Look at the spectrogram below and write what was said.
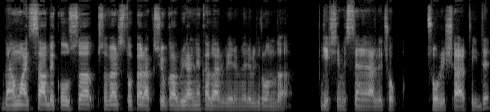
Ben White sabek olsa bu sefer stoper Aksio Gabriel ne kadar verim verebilir onu da geçtiğimiz senelerde çok soru işaretiydi.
